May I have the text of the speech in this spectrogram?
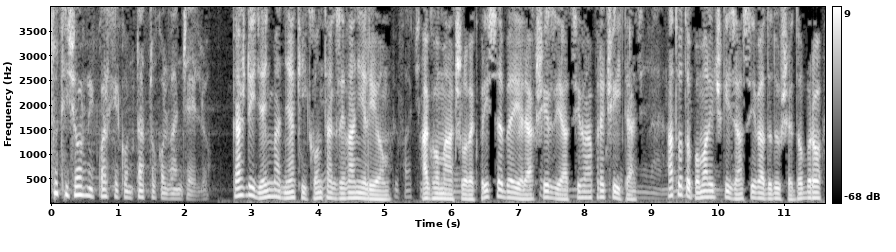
Tutti i giorni qualche contatto col Vangelo. Každý deň mať nejaký kontakt s Evangeliom. Ak ho má človek pri sebe, je ľahšie vziať si ho a prečítať. A toto pomaličky zasieva do duše dobro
